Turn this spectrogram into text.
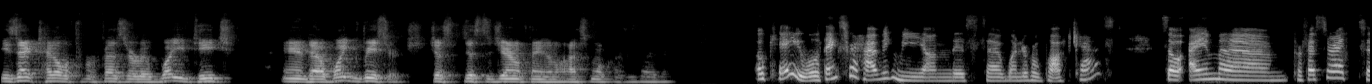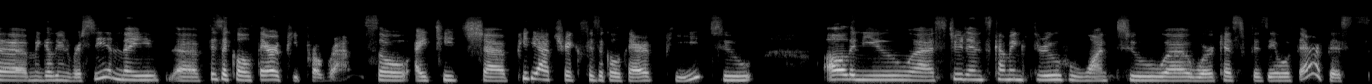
exact title for professor, like what you teach and uh, what you research. Just just a general thing, and I'll ask more questions later. Okay, well, thanks for having me on this uh, wonderful podcast. So, I'm a professor at uh, McGill University in the uh, physical therapy program. So, I teach uh, pediatric physical therapy to all the new uh, students coming through who want to uh, work as physiotherapists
